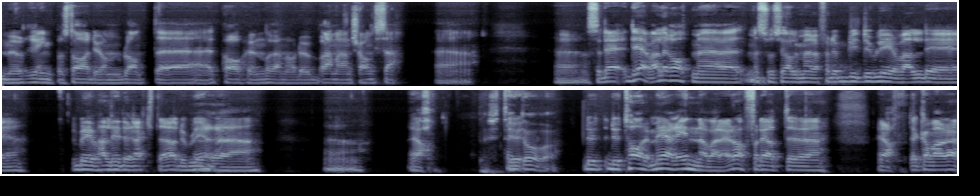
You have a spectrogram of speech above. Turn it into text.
murring på stadion blant eh, et par hundre når du brenner en sjanse. Eh, eh, så det, det er veldig rart med, med sosiale medier, for det, du blir veldig du blir veldig direkte, og du blir Ja. Over. Du, du tar det mer innover deg, da, fordi at Ja, det kan være,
